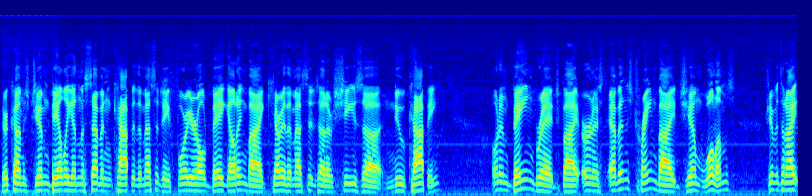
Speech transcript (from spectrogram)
Here comes Jim Dailey in the seven. Copy the message. A four-year-old bay gelding by Carry the Message out of She's a New Copy. Odin Bainbridge by Ernest Evans, trained by Jim Willems. Driven tonight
